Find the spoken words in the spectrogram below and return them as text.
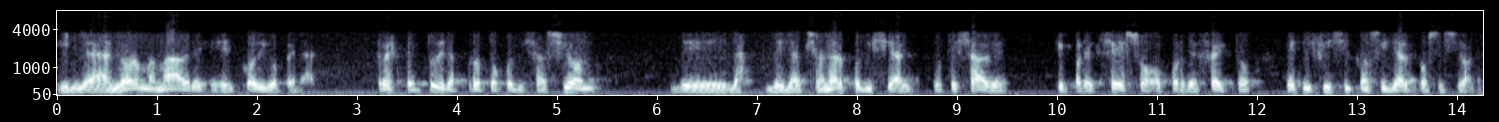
y la norma madre es el Código Penal. Respecto de la protocolización del accionar policial, usted sabe que por exceso o por defecto es difícil conciliar posiciones.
